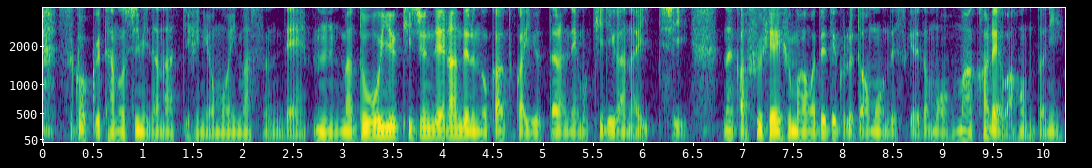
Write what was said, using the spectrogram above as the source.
すごく楽しみだなっていうふうに思いますんで、うん。まあどういう基準で選んでるのかとか言ったらね、もうキリがないし、なんか不平不満は出てくるとは思うんですけれども、まあ彼は本当に、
